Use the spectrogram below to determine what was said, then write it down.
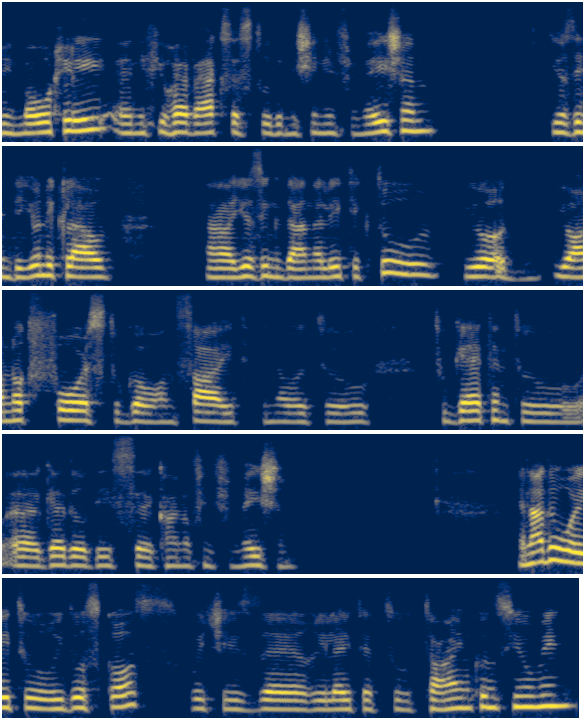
remotely. And if you have access to the machine information using the UniCloud, uh, using the analytic tool, you are, you are not forced to go on site in order to, to get and to uh, gather this uh, kind of information. Another way to reduce costs, which is uh, related to time consuming,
